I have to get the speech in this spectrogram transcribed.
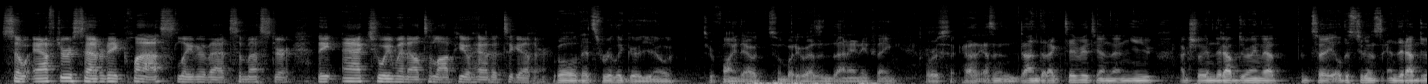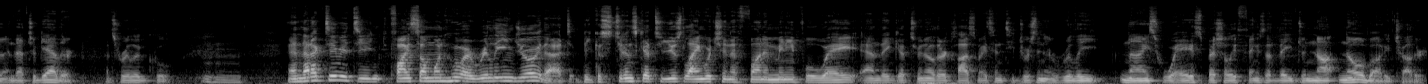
So after a Saturday class later that semester, they actually went out to La Piojera together. Well, that's really good, you know, to find out somebody who hasn't done anything or hasn't done that activity, and then you actually ended up doing that. Let's say all the students ended up doing that together. That's really cool. Mm-hmm. And that activity, find someone who I really enjoy that because students get to use language in a fun and meaningful way, and they get to know their classmates and teachers in a really nice way, especially things that they do not know about each other.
